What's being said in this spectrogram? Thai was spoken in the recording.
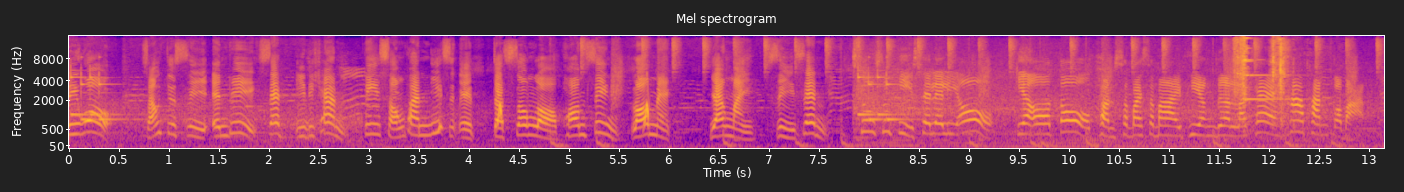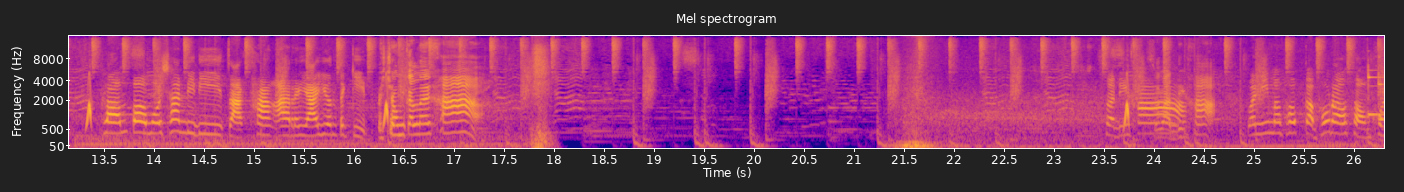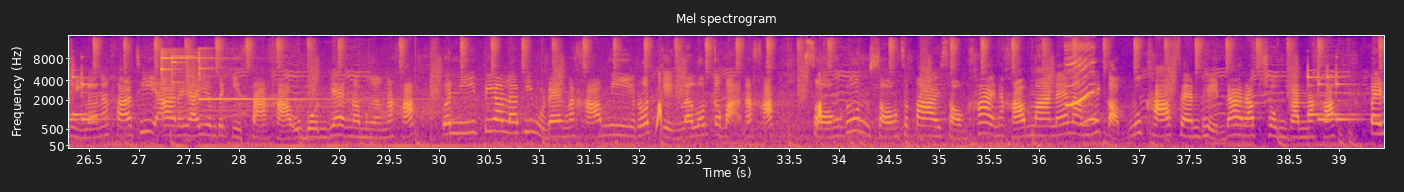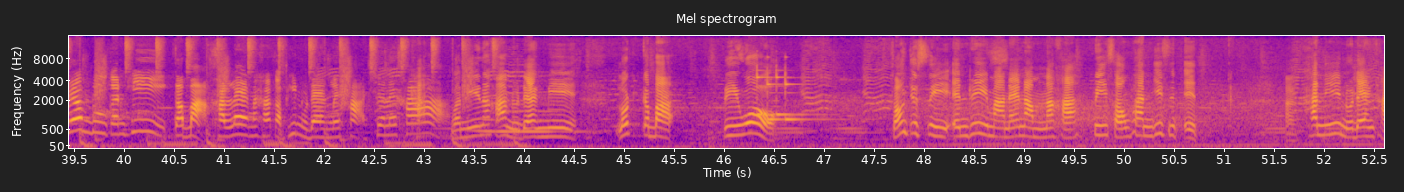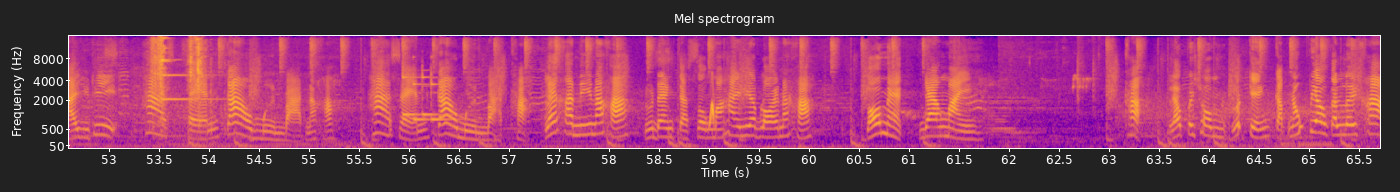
r e v o 2.4 Entry Z Edition ปี 2021 จัดทรงหล่อพร้อมซิ่งล้อแม็กยางใหม่ 4 เส้น ซูซูกิเซเลริโอ เกียร์ออโต้ ผ่อนสบายๆ เพียงเดือนละแค่ 5,000 กว่าบาท พร้อมโปรโมชั่นดีๆ จากทางอารยะยนตกิจ ไปชมกันเลยค่ะ สวัสดีค่ะ สวัสดีค่ะ วันนี้มาพบกับพวกเรา 2 คนอีกแล้วนะคะ ที่อารยะยนตกิจสาขาอุบลแยกนาเมืองนะคะ วันนี้เปี้ยวและพี่หนูแดงนะคะ มีรถเก๋งและรถกระบะนะคะ 2 รุ่น 2 สไตล์ 2 ค่ายนะคะ มาแนะนำให้กับลูกค้าแฟนเพจได้รับชมกันนะคะ ไปเริ่มดูกันที่กระบะคันแรกนะคะ กับพี่หนูแดงเลยค่ะ เชิญเลยค่ะ วันนี้นะคะหนูแดงมีรถกระบะ r e v o 2.4 Entry มาแนะนำนะคะ ปี 2021 คันนี้หนูแดงขายอยู่ที่ 590,000 บาทนะคะ 590,000 บาทค่ะ และคันนี้นะคะหนูแดงจัดทรงมาให้เรียบร้อยนะคะล้อแม็กยางใหม่ค่ะ แล้วไปชมรถเก๋งกับน้องเปรี้ยวกันเลยค่ะ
